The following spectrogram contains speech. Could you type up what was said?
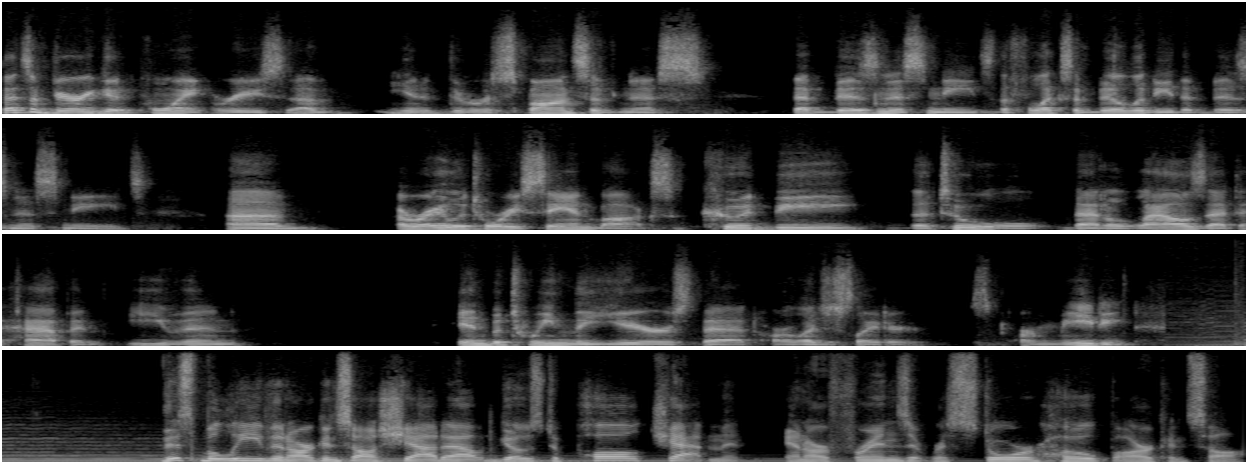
That's a very good point, Rees. Uh, you know, the responsiveness that business needs, the flexibility that business needs. Um, a regulatory sandbox could be the tool that allows that to happen, even in between the years that our legislators are meeting. This Believe in Arkansas shout out goes to Paul Chapman and our friends at Restore Hope Arkansas.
